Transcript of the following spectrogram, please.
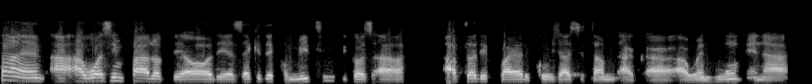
time, I, I wasn't part of the uh, the executive committee because uh, after they fired the coach, that's the time I, I, I went home and I,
